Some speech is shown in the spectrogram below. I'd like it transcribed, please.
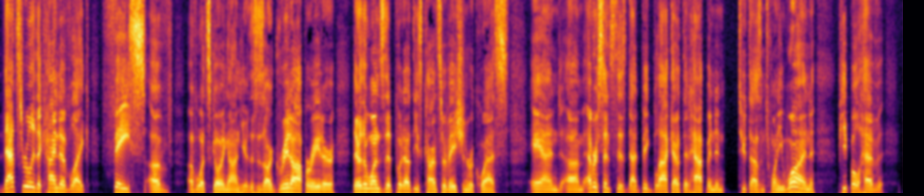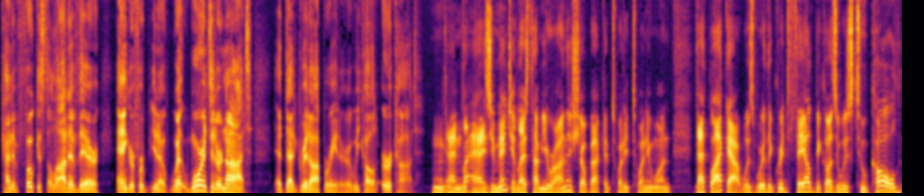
That's really the kind of like face of of what's going on here. This is our grid operator. They're the ones that put out these conservation requests. And um, ever since this that big blackout that happened in 2021, people have kind of focused a lot of their anger for you know warranted or not at that grid operator. We call it ERCOT. And as you mentioned, last time you were on the show back in 2021, that blackout was where the grid failed because it was too cold.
